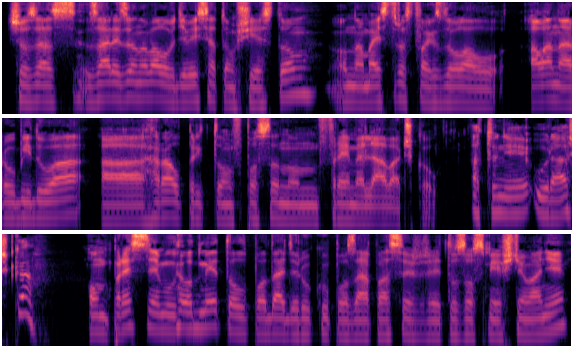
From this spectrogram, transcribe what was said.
čo zas zarezonovalo v 96. On na majstrovstvách zdolal Alana Rubidua a hral pritom v poslednom frame ľavačkou. A to nie je urážka? On presne mu odmietol podať ruku po zápase, že je to zosmiešňovanie.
